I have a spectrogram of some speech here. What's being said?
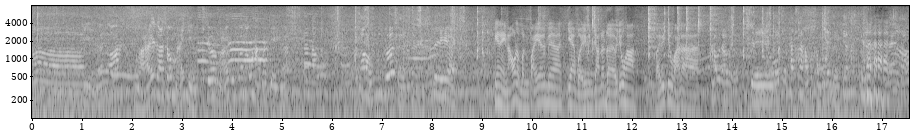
có gì nữa đó. Mễ đa số mễ nhiều chưa mễ cũng có nấu hạt ba chì nữa. Nó nấu nó không rớt rồi nó đi rồi. Cái này nấu là mình phải ờ, gia vị mình cho nó đều chú ha. Bởi vì chứ không phải là đâu được. Chiều để cho khách nó không có không được chứ. Đâu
